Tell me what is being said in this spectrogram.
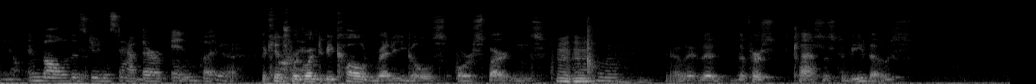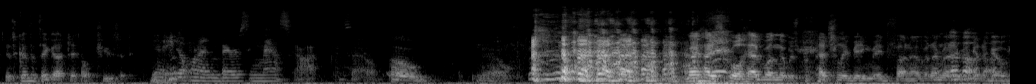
you know, involve the students to have their input. Yeah. The kids were going to be called Red Eagles or Spartans. Mm-hmm. You know, the, the, the first classes to be those. It's good that they got to help choose it. Yeah, you don't want an embarrassing mascot. So Oh, no. My high school had one that was perpetually being made fun of, and I'm not even going to go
